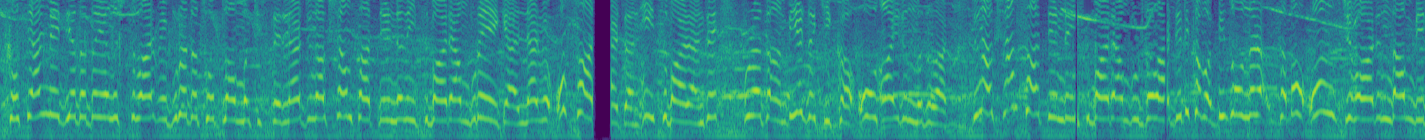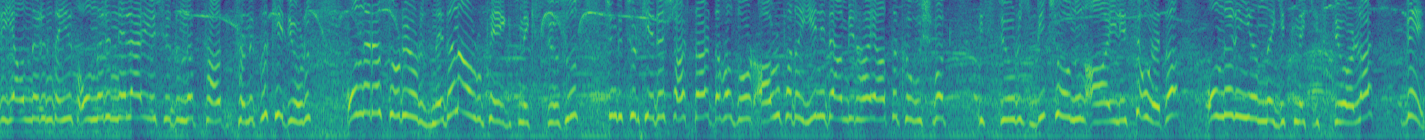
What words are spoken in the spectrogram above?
Sosyal medyada dayanıştılar ve burada toplanmak istediler. Dün akşam saatlerinden itibaren buraya geldiler ve o saatlerden itibaren de buradan bir dakika ayrılmadılar. Dün akşam saatlerinden itibaren buradalar dedik ama biz onlara sabah 10 civarından beri yanlarındayız. Onların neler yaşadığına ta- tanıklık ediyoruz. Onlara soruyoruz neden Avrupa'ya gitmek istiyorsunuz? Çünkü Türkiye'de şartlar daha zor. Avrupa'da yeniden bir hayata kavuşmak istiyoruz. Birçoğunun ailesi orada. Onların yanına gitmek istiyorlar ve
